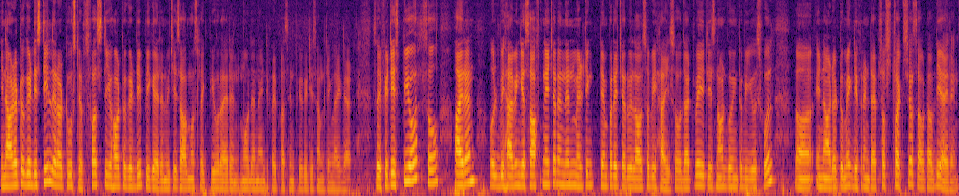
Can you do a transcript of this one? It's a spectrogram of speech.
in order to get the steel there are two steps. First you have to get the pig iron which is almost like pure iron more than 95 percent purity something like that. So, if it is pure, so iron will be having a soft nature and then melting temperature will also be high. So, that way it is not going to be useful uh, in order to make different types of structures out of the iron.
